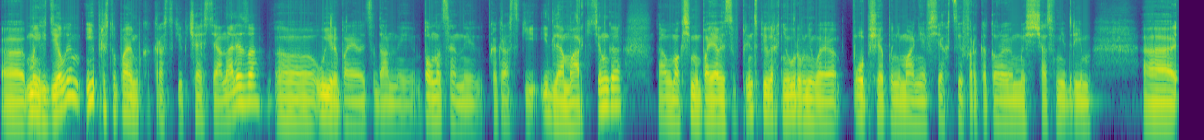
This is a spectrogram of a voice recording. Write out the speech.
Э, мы их делаем и приступаем как раз-таки к части анализа. Э, у Иры появятся данные полноценные как раз-таки и для маркетинга. У Максима появится, в принципе, верхнеуровневое общее понимание всех цифр, которые мы сейчас внедрим. А,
